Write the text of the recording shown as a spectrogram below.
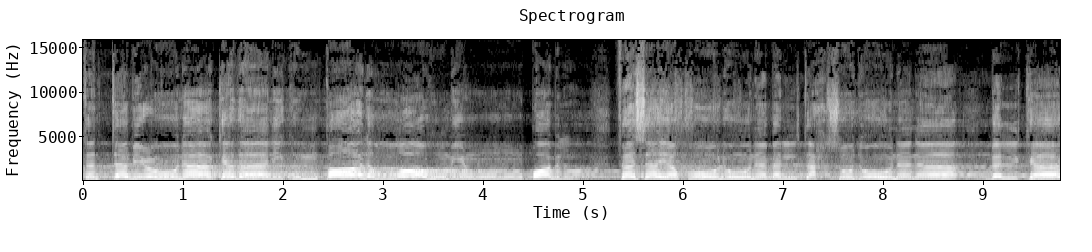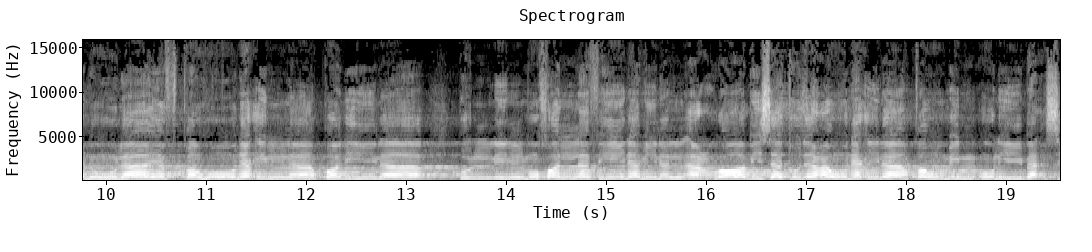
تتبعونا كذلكم. قال الله من قبل فسيقولون بل تحسدوننا بل كانوا لا يفقهون إلا قليلا قل للمخلفين من الأعراب ستدعون إلى قوم أولي بأس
